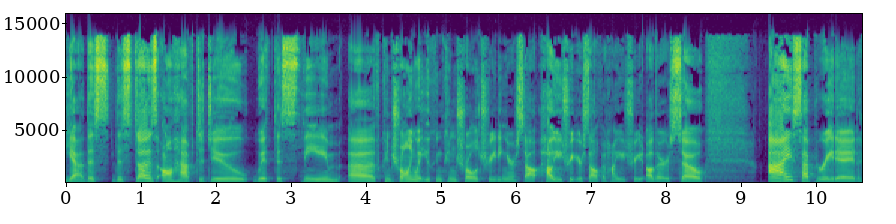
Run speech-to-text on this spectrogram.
yeah, this this does all have to do with this theme of controlling what you can control, treating yourself, how you treat yourself and how you treat others. So, I separated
